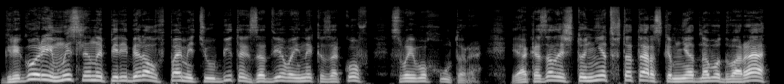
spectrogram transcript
Григорий мысленно перебирал в памяти убитых за две войны казаков своего хутора, и оказалось, что нет в татарском ни одного двора,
